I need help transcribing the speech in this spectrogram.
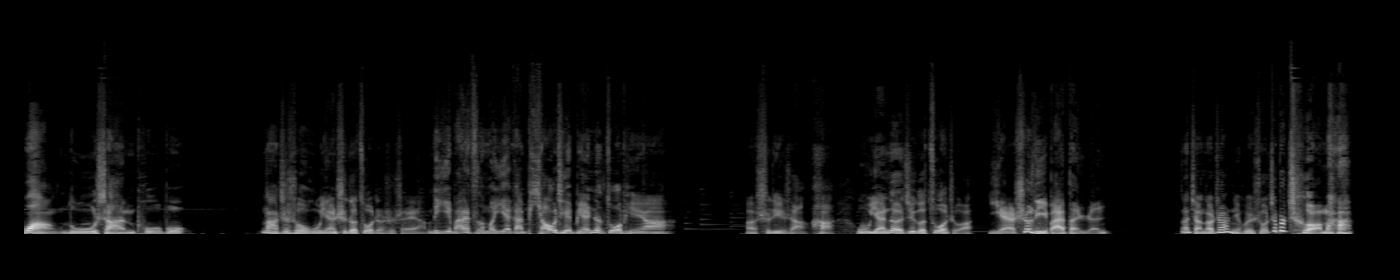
《望庐山瀑布》。那这首五言诗的作者是谁啊？李白怎么也敢剽窃别人的作品啊？啊，实际上哈，五言的这个作者也是李白本人。那讲到这儿，你会说这不扯吗？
